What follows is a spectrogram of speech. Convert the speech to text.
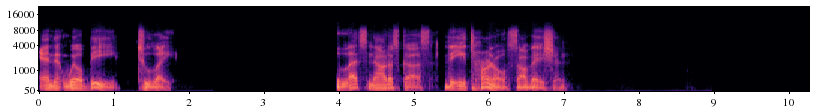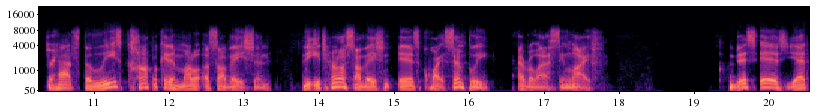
And it will be too late. Let's now discuss the eternal salvation. Perhaps the least complicated model of salvation, the eternal salvation is quite simply everlasting life. This is yet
